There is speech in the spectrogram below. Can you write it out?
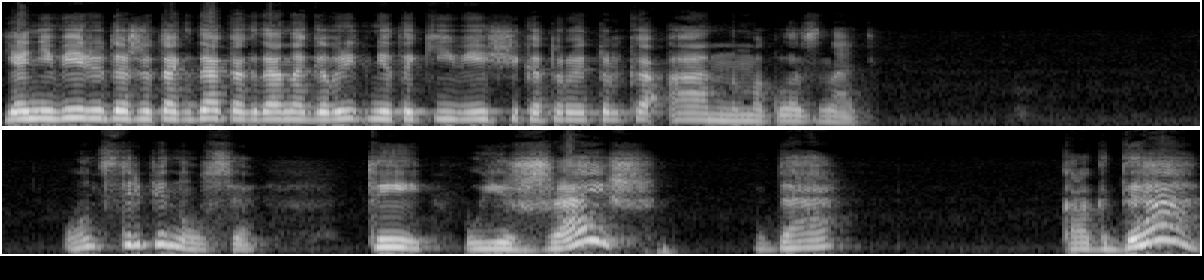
Я не верю даже тогда, когда она говорит мне такие вещи, которые только Анна могла знать. Он встрепенулся. «Ты уезжаешь?» «Да». «Когда?»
